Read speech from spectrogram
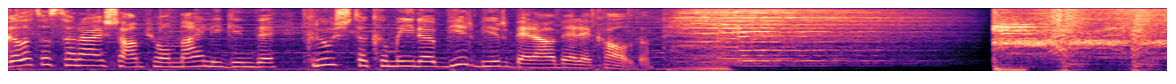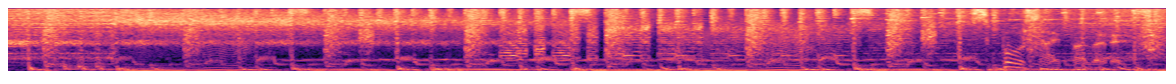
Galatasaray Şampiyonlar Ligi'nde Kruş takımıyla 1-1 berabere kaldı. Spor sayfaları.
